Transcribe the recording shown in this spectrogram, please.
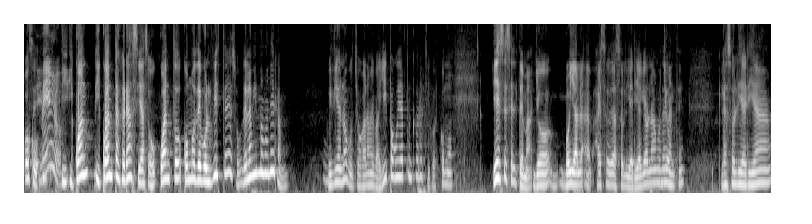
Ojo. Sí. Menos. ¿Y, y, cuán- y cuántas gracias o cuánto, cómo devolviste eso? De la misma manera. Hoy día no, pues ojalá me paguéis para cuidarte un cabro chico. Es como. Y ese es el tema. Yo voy a, la- a eso de la solidaridad que hablábamos delante. La solidaridad,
